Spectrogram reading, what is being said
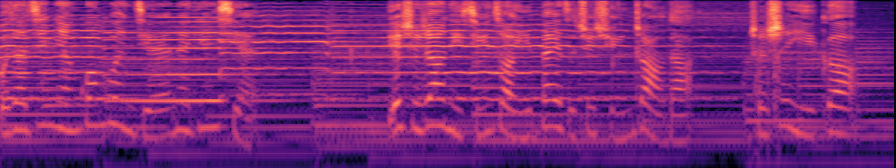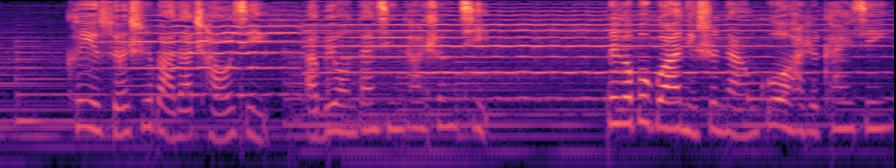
我在今年光棍节那天写。也许让你行走一辈子去寻找的，只是一个可以随时把他吵醒，而不用担心他生气。那个不管你是难过还是开心，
